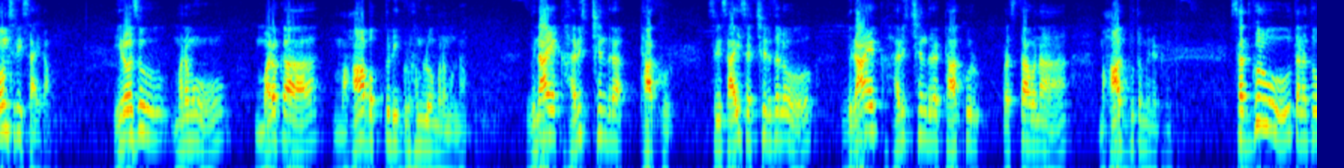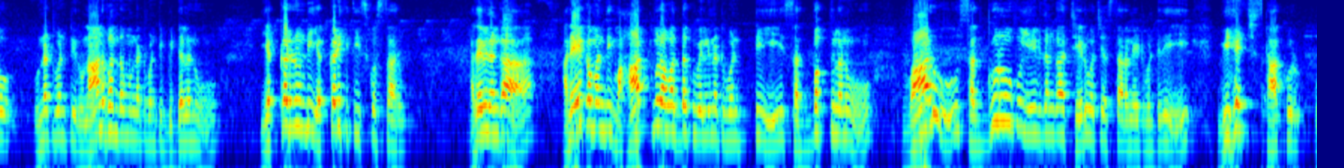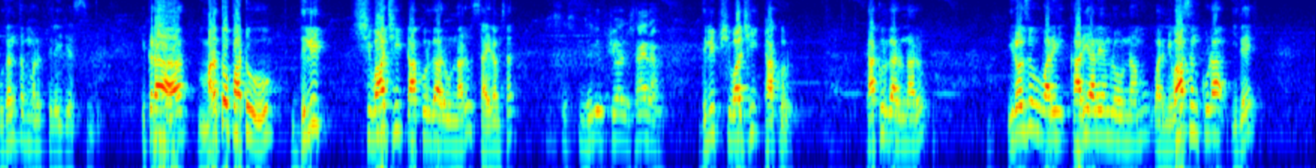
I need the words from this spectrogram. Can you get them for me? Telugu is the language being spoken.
ఓం శ్రీ సాయిరామ్. ఈరోజు మనము మరొక మహాభక్తుడి గృహంలో మనం ఉన్నాం. వినాయక్ హరిశ్చంద్ర ఠాకూర్. శ్రీ సాయి సచ్చరితలో వినాయక్ హరిశ్చంద్ర ఠాకూర్ ప్రస్తావన మహాద్భుతమైనటువంటిది. సద్గురువు తనతో ఉన్నటువంటి రుణానుబంధం ఉన్నటువంటి బిడ్డలను ఎక్కడి నుండి ఎక్కడికి తీసుకొస్తారు? అదేవిధంగా అనేక మంది మహాత్ముల వద్దకు వెళ్ళినటువంటి సద్భక్తులను వారు సద్గురువుకు ఏ విధంగా చేరువ చేస్తారనేటువంటిది విహెచ్ ఠాకూర్ ఉదంతం మనకు తెలియజేస్తుంది. ఇక్కడ మనతో పాటు దిలీప్ శివాజీ ఠాకూర్ గారు ఉన్నారు. సాయిరామ్ సార్. దిలీప్ శివాజీ సాయిరామ్ దిలీప్ శివాజీ ఠాకూర్. ఠాకూర్ గారు ఉన్నారు. ఈరోజు వారి కార్యాలయంలో ఉన్నాము. వారి నివాసం కూడా ఇదే.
